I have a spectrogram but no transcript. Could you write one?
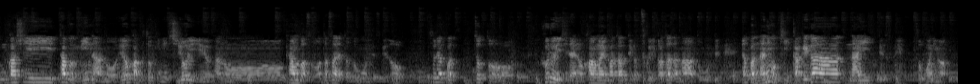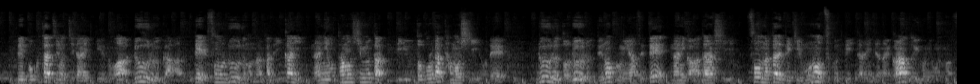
昔多分みんなあの絵を描く時に白い、あのー、キャンバスを渡されたと思うんですけどそれやっぱちょっと古い時代の考え方っていうか作り方だなと思っててやっぱ何もきっかけがないですねそこには。で僕たちの時代っていうのはルールがあってそのルールの中でいかに何を楽しむかっていうところが楽しいのでルールとルールっていうのを組み合わせて何か新しいその中でできるものを作っていったらいいんじゃないかなというふうに思います。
